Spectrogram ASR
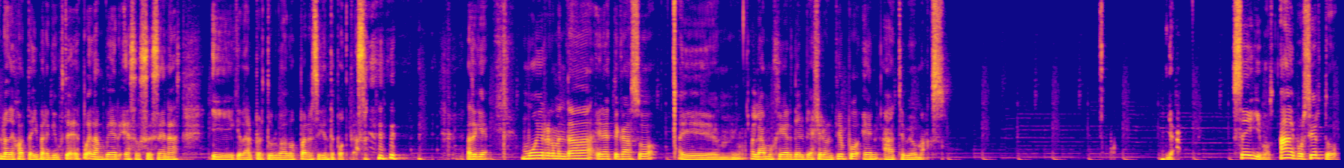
lo dejo hasta ahí para que ustedes puedan ver esas escenas y quedar perturbados para el siguiente podcast. Así que muy recomendada en este caso eh, La mujer del viajero en el tiempo en HBO Max. Ya. Seguimos. Ah, y por cierto,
